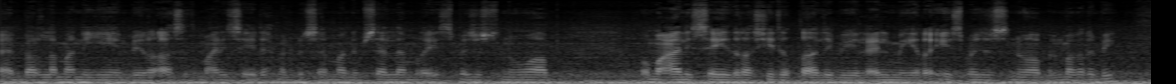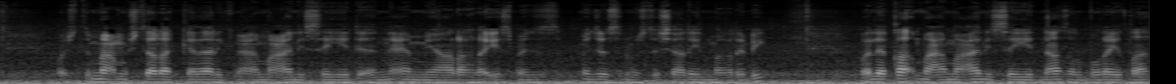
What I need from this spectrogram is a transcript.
البرلمانيين برئاسة معالي السيد أحمد بن سلمان مسلم رئيس مجلس النواب ومعالي السيد رشيد الطالبي العلمي رئيس مجلس النواب المغربي واجتماع مشترك كذلك مع معالي السيد النعم ميارة رئيس مجلس المستشارين المغربي ولقاء مع معالي السيد ناصر بوريطة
